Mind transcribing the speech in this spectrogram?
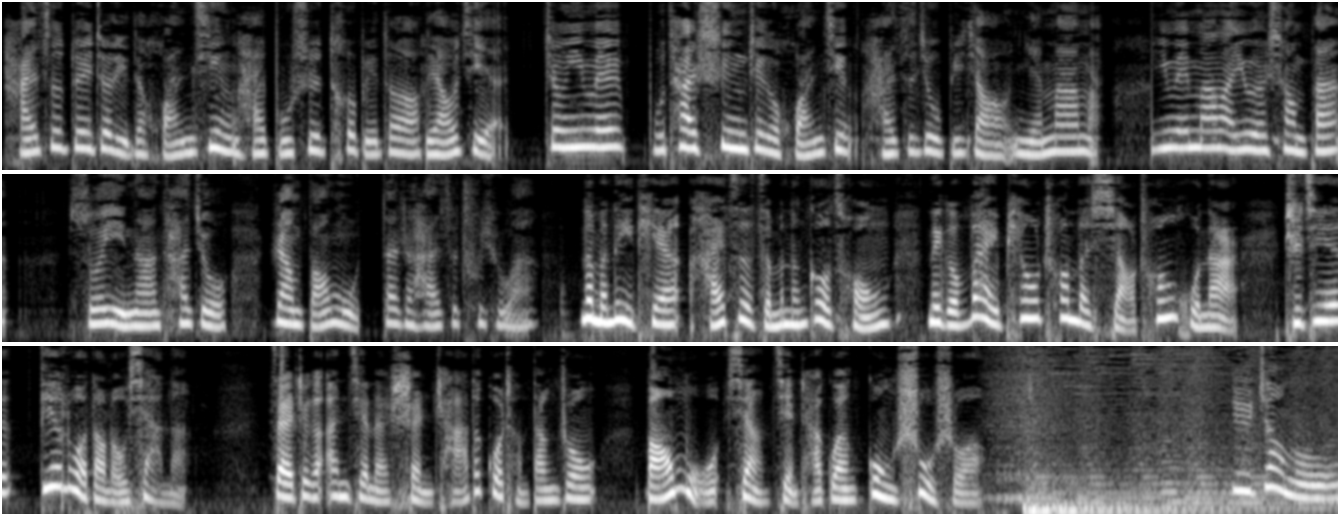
孩子对这里的环境还不是特别的了解。正因为不太适应这个环境，孩子就比较黏妈妈。因为妈妈又要上班，所以呢，他就让保姆带着孩子出去玩。那么那天，孩子怎么能够从那个外飘窗的小窗户那儿直接跌落到楼下呢？在这个案件的审查的过程当中，保姆向检察官供述说：“据赵某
